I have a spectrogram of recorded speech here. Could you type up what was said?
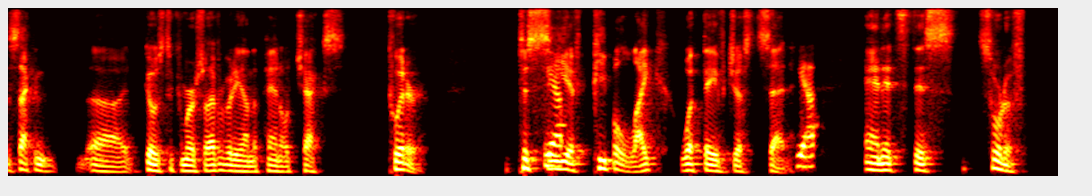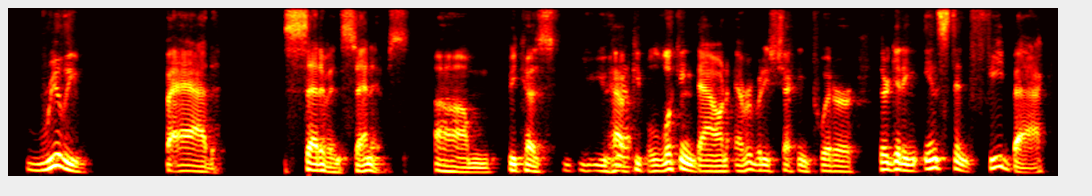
the second uh, goes to commercial, everybody on the panel checks Twitter to see yep. if people like what they've just said. Yeah. And it's this sort of really bad set of incentives um, because you have yep. people looking down, everybody's checking Twitter, they're getting instant feedback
